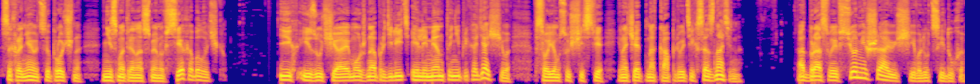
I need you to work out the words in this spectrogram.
сохраняются прочно, несмотря на смену всех оболочек. Их изучая, можно определить элементы неприходящего в своем существе и начать накапливать их сознательно отбрасывая все мешающее эволюции духа.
